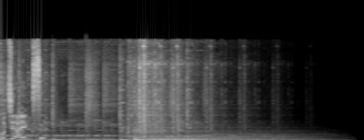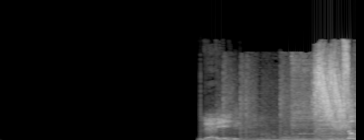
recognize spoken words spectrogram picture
こちら X レディーそ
